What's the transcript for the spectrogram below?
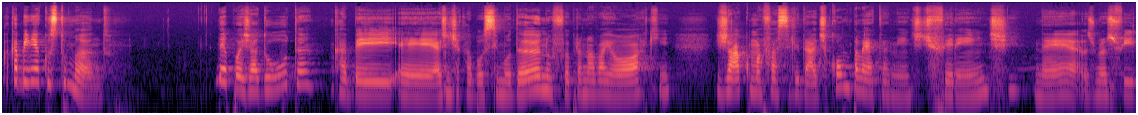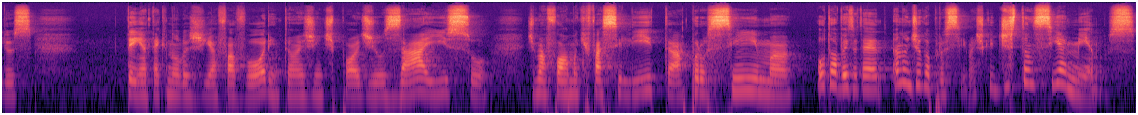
Acabei me acostumando. Depois de adulta, acabei, é, a gente acabou se mudando, foi para Nova York, já com uma facilidade completamente diferente, né? Os meus filhos têm a tecnologia a favor, então a gente pode usar isso de uma forma que facilita, aproxima, ou talvez até, eu não digo aproxima, acho que distancia menos.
